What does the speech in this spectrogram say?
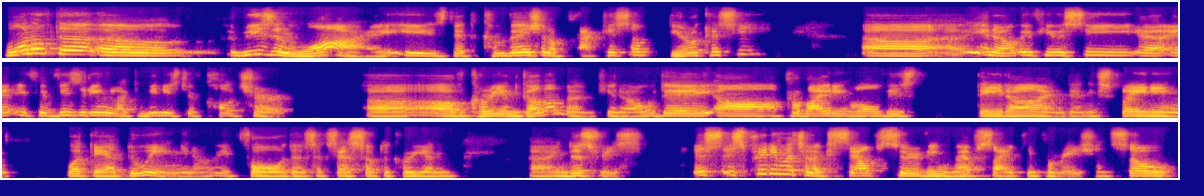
One of the reason why is that conventional practice of bureaucracy. Uh, you know, if you see, uh, if you're visiting like Ministry of Culture uh, of Korean government, you know, they are providing all this data and then explaining what they are doing, you know, for the success of the Korean uh, industries. It's, it's pretty much like self-serving website information. So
